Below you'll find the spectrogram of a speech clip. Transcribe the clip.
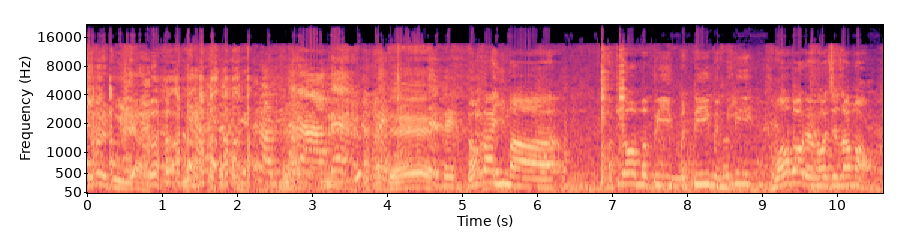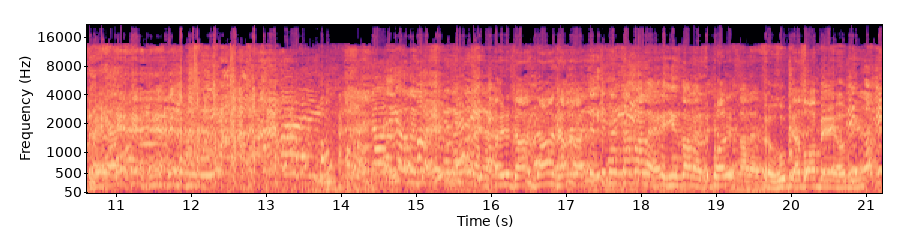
ကျွန်တော်ပူရရတဲ့လောကကြီးမှာမပြောမပီမတီးမမီသဘောပေါက်တယ်တော့စဉ်းစားမအောင် အဲ့ဒါဒါဒါဒါတက်တက်တက်ပါလေအရင်သွားတယ်သွားလေဟိုပြန်သွားမယ်ဟုတ်ပြီဟုတ်ပြီ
